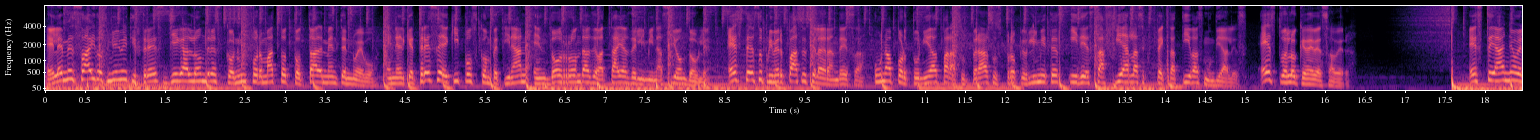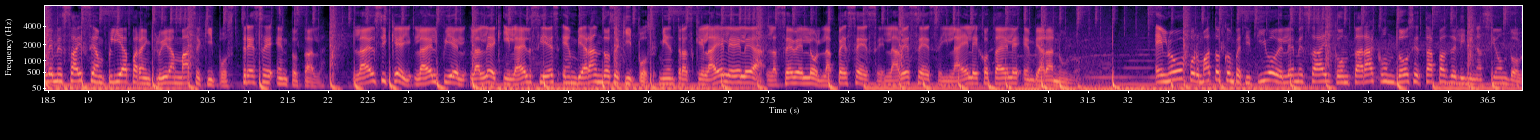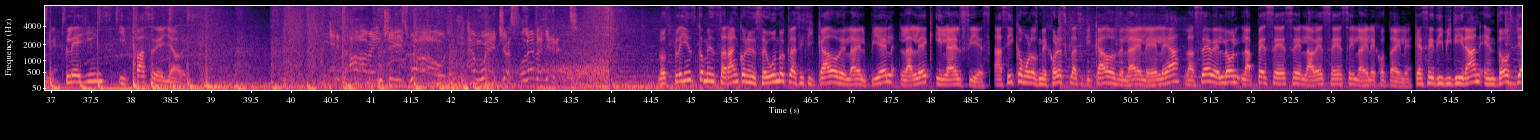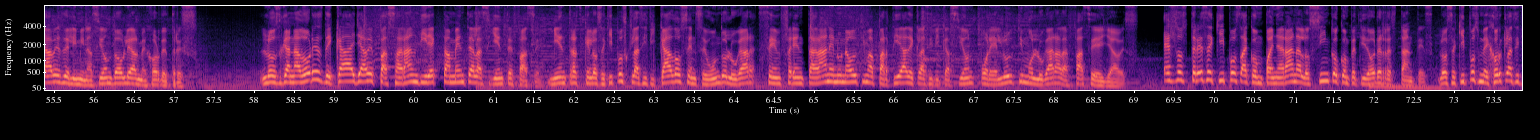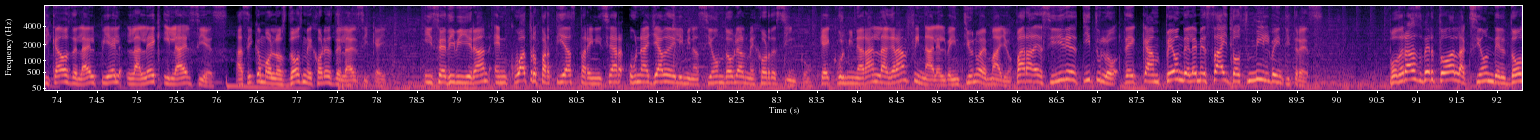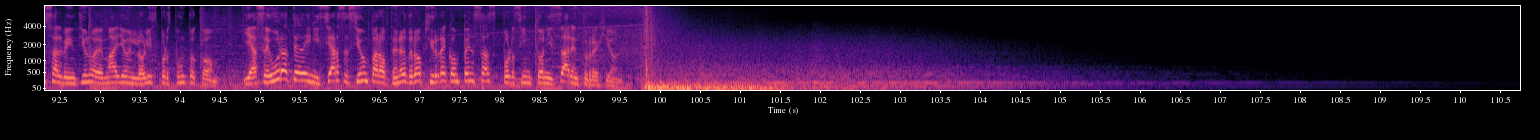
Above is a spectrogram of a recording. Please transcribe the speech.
El MSI 2023 llega a Londres con un formato totalmente nuevo, en el que 13 equipos competirán en dos rondas de batallas de eliminación doble. Este es su primer paso hacia la grandeza, una oportunidad para superar sus propios límites y desafiar las expectativas mundiales. Esto es lo que debes saber. Este año el MSI se amplía para incluir a más equipos, 13 en total. La LCK, la LPL, la LEC y la LCS enviarán dos equipos, mientras que la LLA, la CBLOL, la PCS, la BCS y la LJL enviarán uno. El nuevo formato competitivo del MSI contará con dos etapas de eliminación doble, play-ins y fase de llaves. Los play-ins comenzarán con el segundo clasificado de la LPL, la LEC y la LCS, así como los mejores clasificados de la LLA, la CBLOL, la PCS, la BCS y la LJL, que se dividirán en dos llaves de eliminación doble al mejor de tres. Los ganadores de cada llave pasarán directamente a la siguiente fase, mientras que los equipos clasificados en segundo lugar se enfrentarán en una última partida de clasificación por el último lugar a la fase de llaves. Esos tres equipos acompañarán a los cinco competidores restantes, los equipos mejor clasificados de la LPL, la LEC y la LCS, así como los dos mejores de la LCK. Y se dividirán en cuatro partidas para iniciar una llave de eliminación doble al mejor de cinco, que culminará en la gran final el 21 de mayo para decidir el título de campeón del MSI 2023. Podrás ver toda la acción del 2 al 21 de mayo en lolisports.com y asegúrate de iniciar sesión para obtener drops y recompensas por sintonizar en tu región.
